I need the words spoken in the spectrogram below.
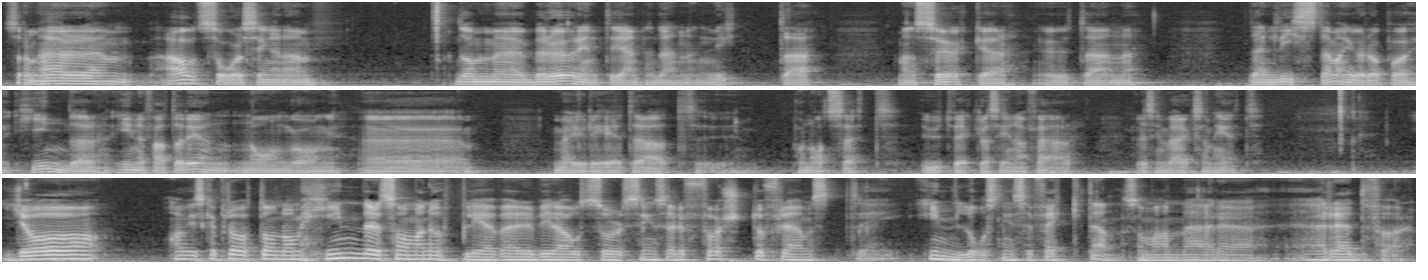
Så de här eh, outsourcingarna, de eh, berör inte egentligen den nytta man söker utan den lista man gör då på hinder, innefattar det någon gång eh, möjligheter att på något sätt utveckla sin affär eller sin verksamhet? Ja, om vi ska prata om de hinder som man upplever vid outsourcing så är det först och främst inlåsningseffekten som man är, eh, är rädd för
